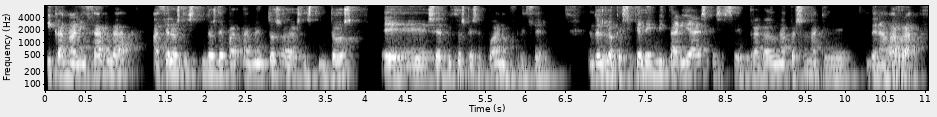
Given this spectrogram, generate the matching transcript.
y canalizarla hacia los distintos departamentos o los distintos servicios que se puedan ofrecer. Entonces lo que sí que le invitaría es que si se trata de una persona que, de Navarra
